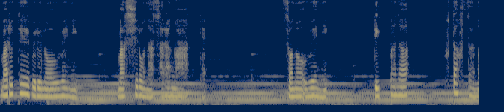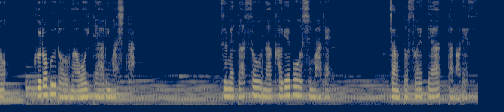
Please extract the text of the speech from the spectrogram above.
丸テーブルの上に真っ白な皿があって、その上に立派なふたふさの黒ぶどうが置いてありました。冷たそうな影帽子までちゃんと添えてあったのです。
